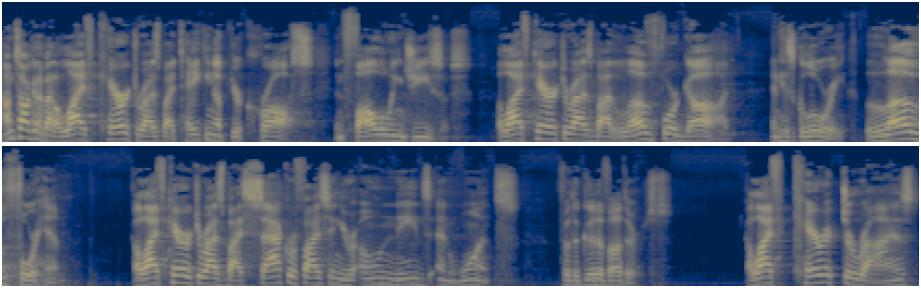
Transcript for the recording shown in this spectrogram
I'm talking about a life characterized by taking up your cross and following Jesus. A life characterized by love for God and His glory, love for Him. A life characterized by sacrificing your own needs and wants for the good of others. A life characterized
